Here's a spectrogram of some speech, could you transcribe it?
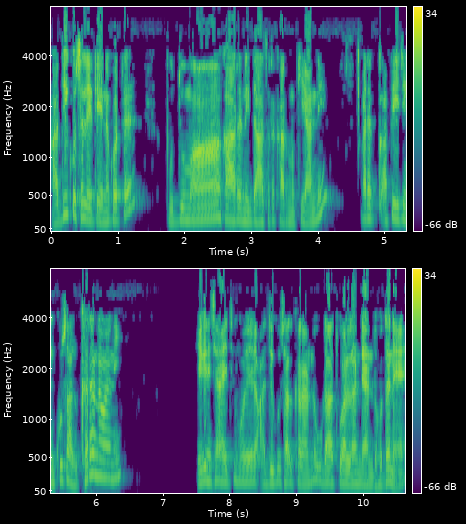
අධි කුසලයට එනකොට පුදුමාකාර නිදහතර කරුණු කියන්නේ අර අපි ඉතින් කුසල් කරනවනේ. ඒක නිසා ඉතින් ඔය අධි කුසල් කරන්න උඩාතු වල්ලන්න යන්න හොඳ නැහැ.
